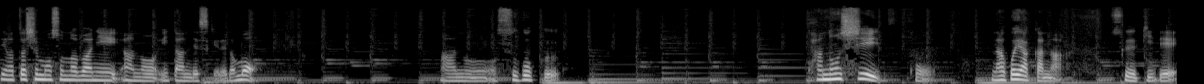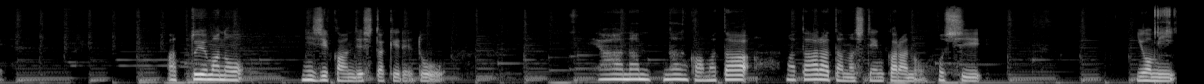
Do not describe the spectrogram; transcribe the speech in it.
で、私もその場に、あの、いたんですけれども、あの、すごく、楽しい、こう、和やかな空気で、あっという間の2時間でしたけれど、いやーなん、なんかまた、また新たな視点からの星読み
